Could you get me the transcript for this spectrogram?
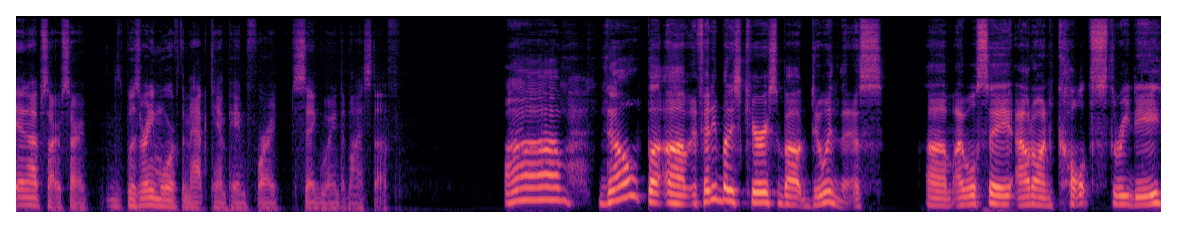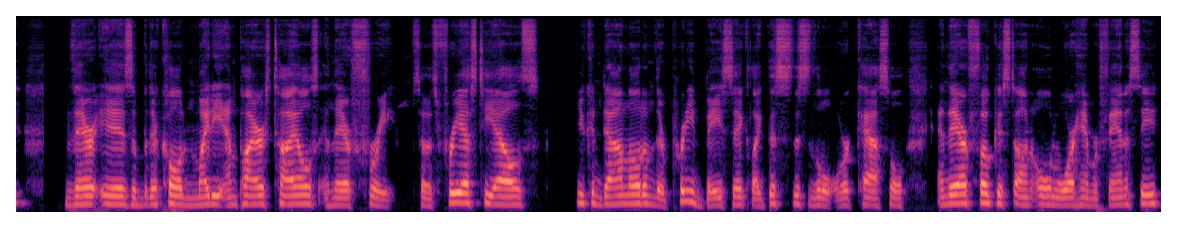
and I'm sorry, sorry. Was there any more of the map campaign before I segue into my stuff? Um, no, but um, if anybody's curious about doing this, um, I will say out on Cults 3D, there is a, they're called Mighty Empires tiles, and they are free. So it's free STLs. You can download them. They're pretty basic. Like this, this is a little orc castle, and they are focused on old Warhammer Fantasy.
